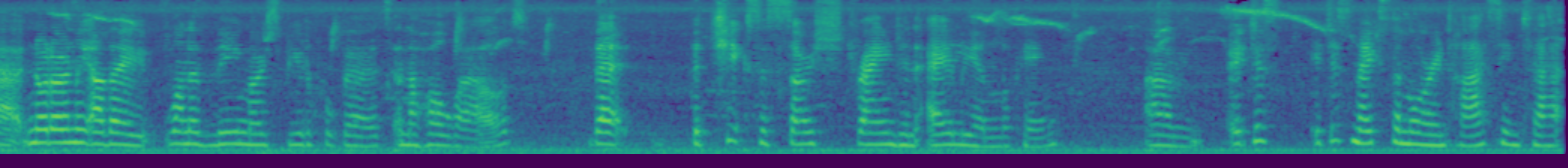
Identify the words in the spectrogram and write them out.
Uh, not only are they one of the most beautiful birds in the whole world, that the chicks are so strange and alien looking. Um, it just it just makes them more enticing to,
